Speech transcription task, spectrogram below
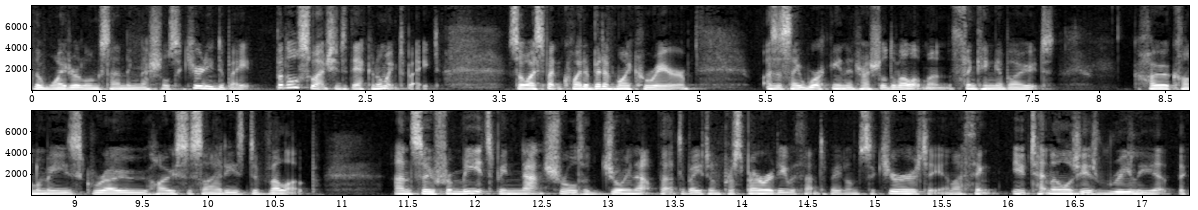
the wider long-standing national security debate, but also actually to the economic debate. So I spent quite a bit of my career, as I say, working in international development, thinking about how economies grow, how societies develop. And so for me, it's been natural to join up that debate on prosperity with that debate on security. And I think you know, technology is really at the,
